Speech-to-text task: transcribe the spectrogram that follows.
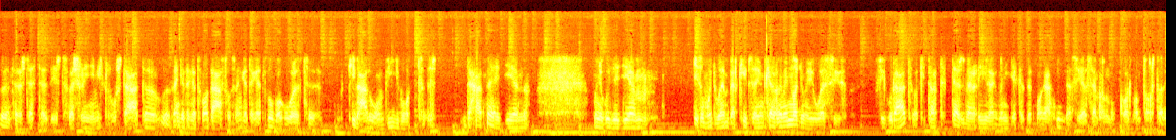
rendszeres tesztezést Veselényi Miklós, tehát rengeteget vadászott, rengeteget lovagolt, kiválóan vívott, de hát ne egy ilyen, mondjuk úgy egy ilyen izomogyú ember képzeljünk el, hanem egy nagyon jó eszű figurát, aki tehát testben, lélekben igyekezett magát mindenféle szempontból karban tartani.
